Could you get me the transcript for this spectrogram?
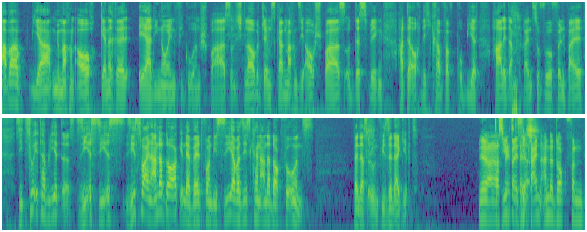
Aber ja, mir machen auch generell eher die neuen Figuren Spaß. Und ich glaube, James Gunn machen sie auch Spaß. Und deswegen hat er auch nicht krampfhaft probiert, Harley damit reinzuwürfeln, weil sie zu etabliert ist. Sie ist, sie ist, sie ist zwar ein Underdog in der Welt von DC, aber sie ist kein Underdog für uns. Wenn das irgendwie Sinn ergibt. Ja, das auf jeden Fall ist sie kein Underdog von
